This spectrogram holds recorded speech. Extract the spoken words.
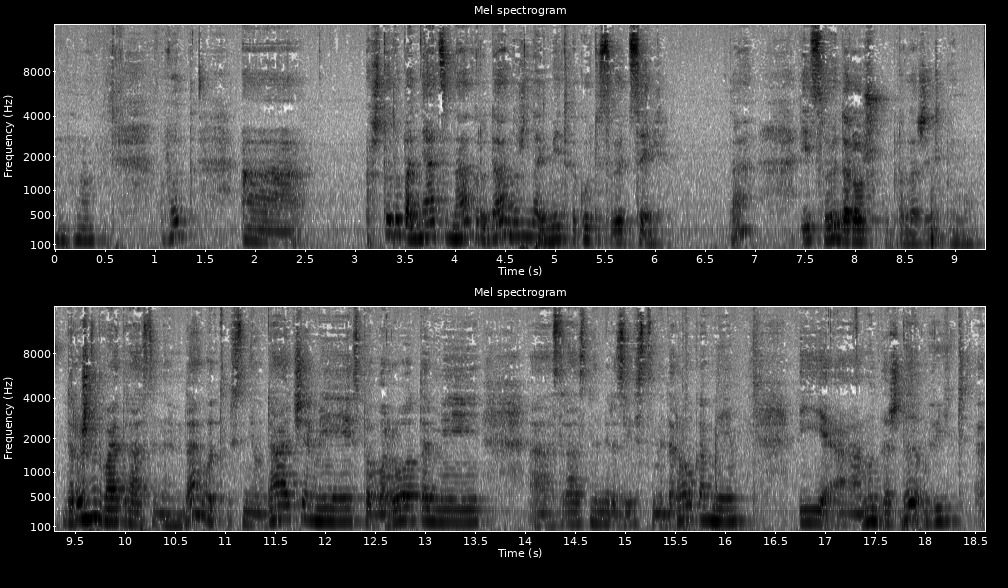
Угу. Вот, а, чтобы подняться на гору, да, нужно иметь какую-то свою цель, да, и свою дорожку проложить к нему. Дорожки mm-hmm. бывают разные, да, вот с неудачами, с поворотами, а, с разными развилистыми дорогами. И а, мы должны увидеть а,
